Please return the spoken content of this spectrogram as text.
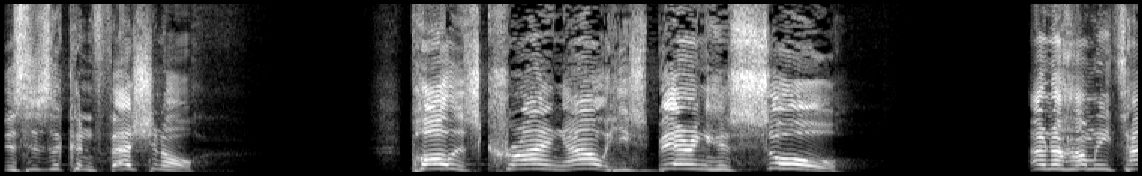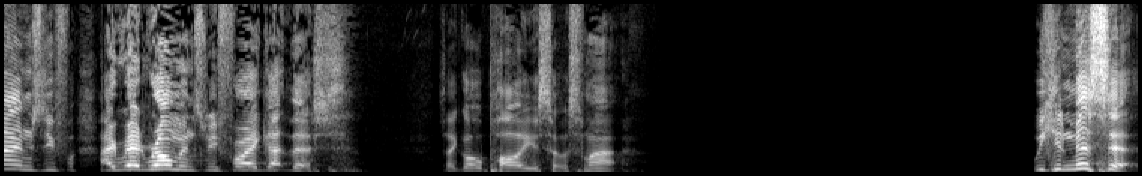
this is a confessional. Paul is crying out, he's baring his soul. I don't know how many times before I read Romans before I got this. It's like, oh, Paul, you're so smart. We can miss it.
